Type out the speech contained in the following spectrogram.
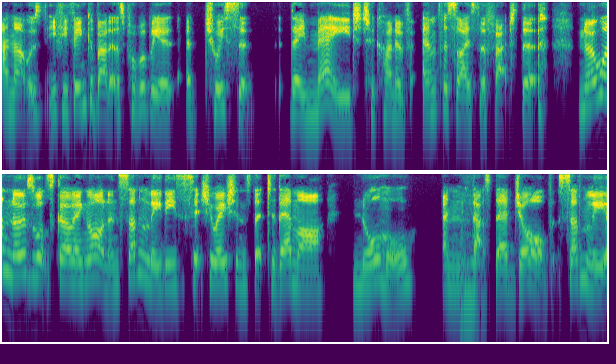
And that was, if you think about it, that's probably a, a choice that they made to kind of emphasize the fact that no one knows what's going on. And suddenly these situations that to them are normal and Mhm. that's their job, suddenly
